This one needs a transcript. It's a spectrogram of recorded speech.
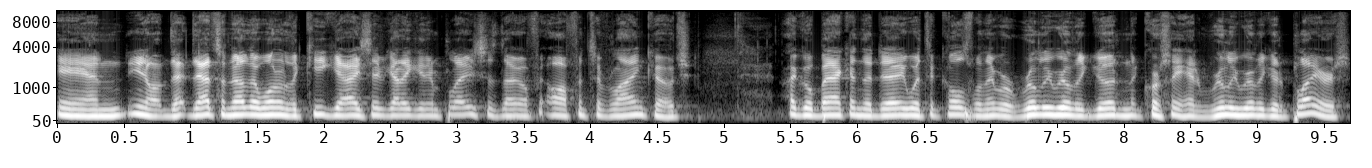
and you know that that's another one of the key guys they've got to get in place as the off- offensive line coach. I go back in the day with the Colts when they were really, really good, and of course they had really, really good players,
